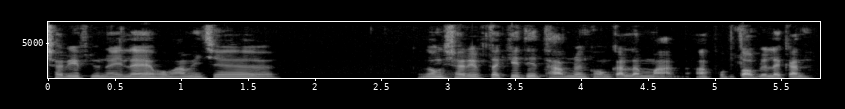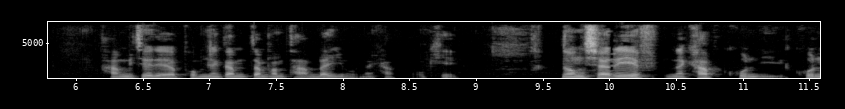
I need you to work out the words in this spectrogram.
ชาริฟอยู่ไหนแล้ว ผมหาไม่เจอ น้องชาริฟตะกี้ที่ถามเรื่องของการละหมาดอะผมตอบเลยแล้วกัน หาไม่เจอเดี๋ยวผมยังจำจำคำถามได้อยู่นะครับโอเคน้องชาริฟนะครับคุณคุณ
